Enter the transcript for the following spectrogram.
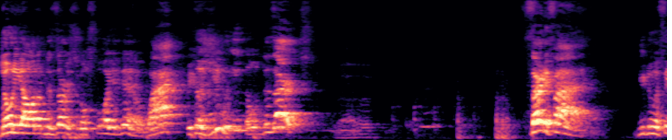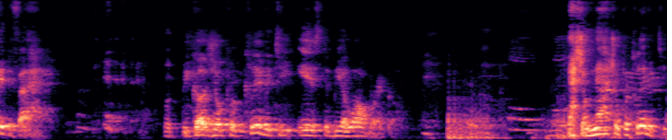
Don't eat all them desserts. It's to spoil your dinner. Why? Because you will eat those desserts. 35. You're doing 55. because your proclivity is to be a lawbreaker. That's your natural proclivity.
